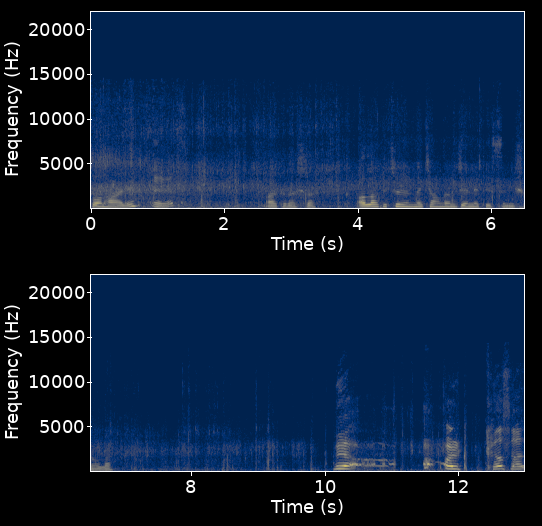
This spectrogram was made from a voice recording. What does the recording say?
son hali Evet. arkadaşlar. Allah bütün mekanlarını cennet etsin inşallah. Ve arkadaşlar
